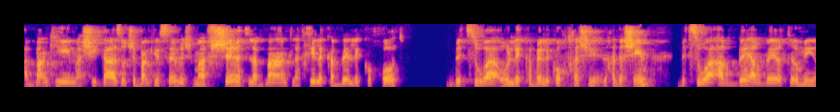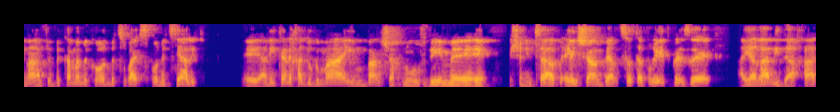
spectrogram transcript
הבנקים, השיטה הזאת של banking service מאפשרת לבנק להתחיל לקבל לקוחות בצורה, או לקבל לקוחות חדשים, בצורה הרבה הרבה יותר מהירה ובכמה מקורות בצורה אקספוננציאלית. אה, אני אתן לך דוגמה עם בנק שאנחנו עובדים אה, שנמצא אי שם בארצות הברית, באיזה עיירה נידחת,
